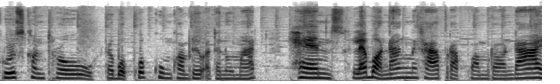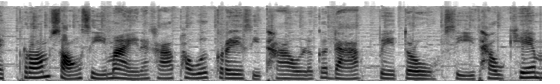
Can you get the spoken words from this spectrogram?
Cruise Control ระบบควบคุมความเร็วอัตโนมัติ Hands และเบาะนั่งนะคะ ปรับความร้อนได้ พร้อม 2 สีใหม่นะคะ Power Gray สีเทา แล้วก็ Dark สีเทาเข้ม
